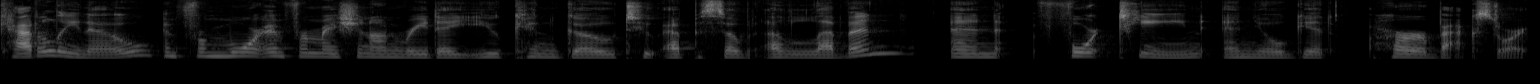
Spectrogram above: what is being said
Catalino. And for more information on Rita, you can go to episode 11 and 14 and you'll get her backstory.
